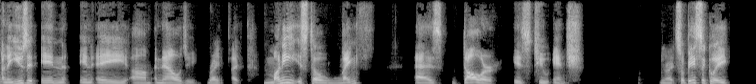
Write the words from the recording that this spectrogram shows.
and I use it in in a um, analogy, right? I, money is to length as dollar is to inch, right? So basically,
